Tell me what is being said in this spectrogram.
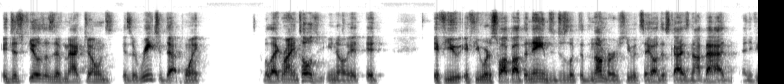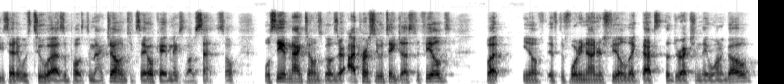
It just feels as if Mac Jones is a reach at that point. But like Ryan told you, you know it it if you if you were to swap out the names and just looked at the numbers, you would say, "Oh, this guy's not bad." And if you said it was Tua as opposed to Mac Jones, you'd say, "Okay, it makes a lot of sense." So we'll see if Mac Jones goes there. I personally would take Justin Fields, but you know, if, if the 49ers feel like that's the direction they want to go,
